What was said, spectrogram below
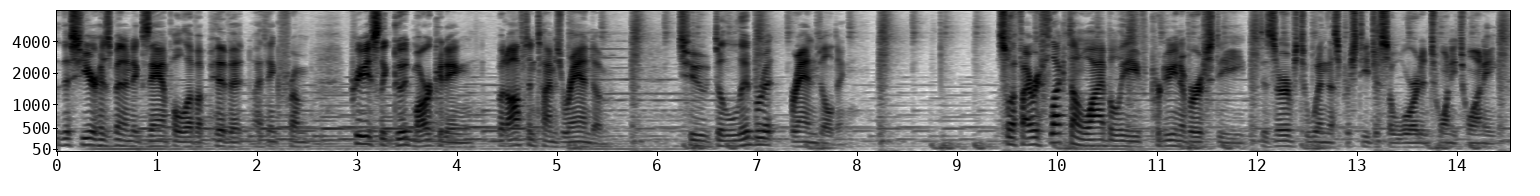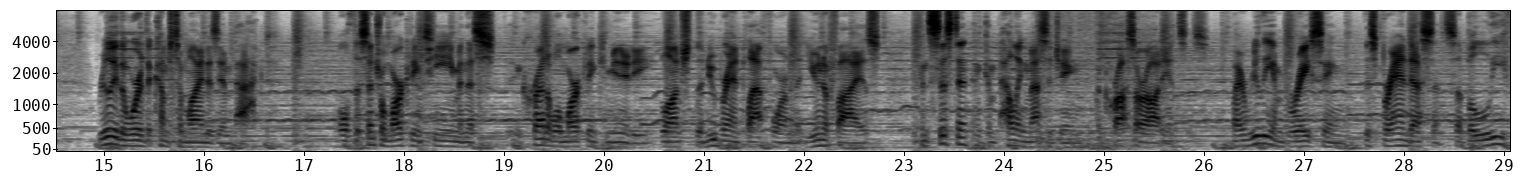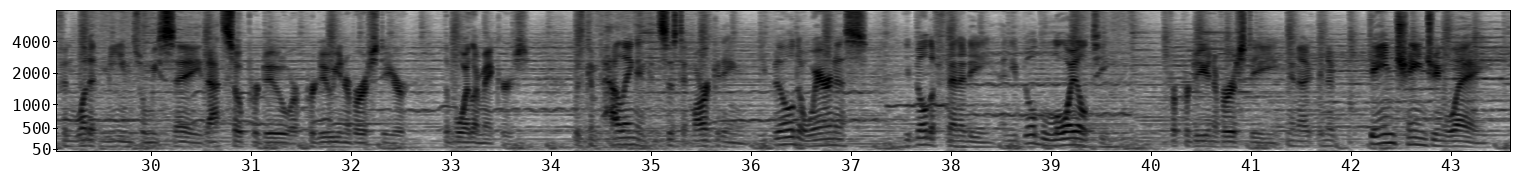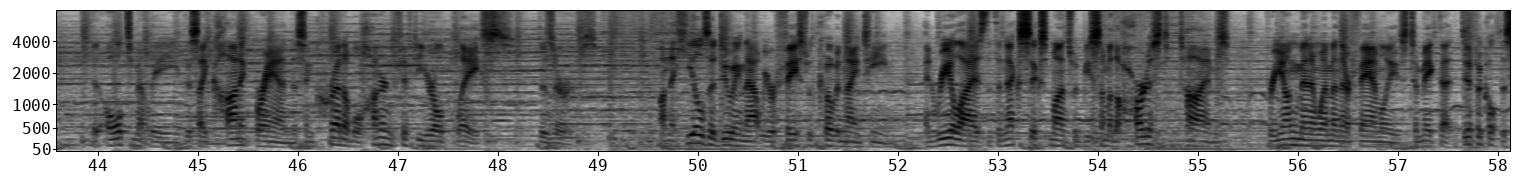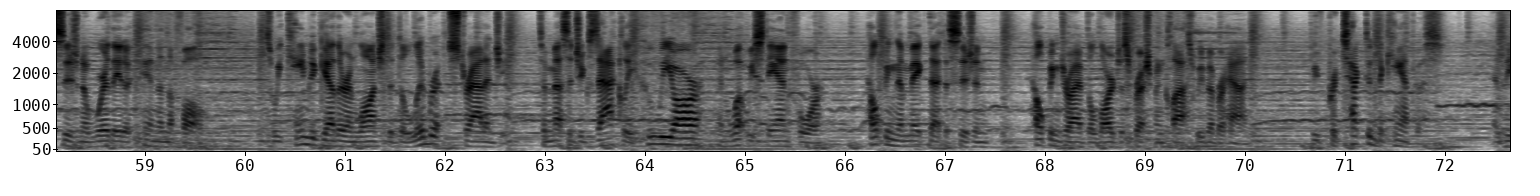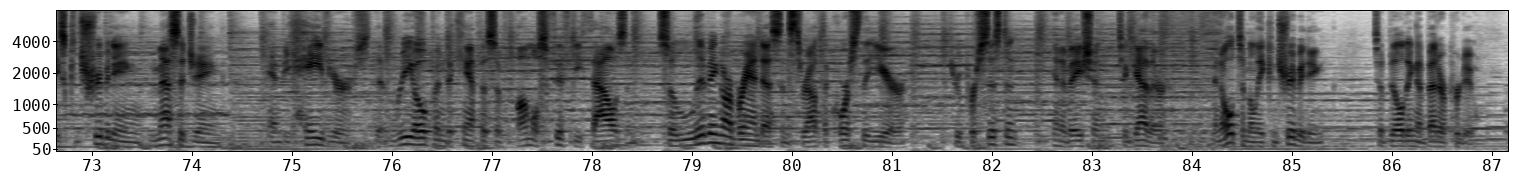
This year has been an example of a pivot, I think, from previously good marketing, but oftentimes random, to deliberate brand building. So if I reflect on why I believe Purdue University deserves to win this prestigious award in 2020, really the word that comes to mind is impact. Both the central marketing team and this incredible marketing community launched the new brand platform that unifies consistent and compelling messaging across our audiences. By really embracing this brand essence, a belief in what it means when we say that's so Purdue or Purdue University or the Boilermakers. With compelling and consistent marketing, you build awareness, you build affinity, and you build loyalty for Purdue University in a, in a game-changing way that ultimately this iconic brand, this incredible 150-year-old place deserves. On the heels of doing that, we were faced with COVID-19 and realized that the next six months would be some of the hardest times for young men and women and their families to make that difficult decision of where they'd attend in the fall. So we came together and launched a deliberate strategy to message exactly who we are and what we stand for, helping them make that decision, helping drive the largest freshman class we've ever had. We've protected the campus, and these contributing messaging and behaviors that reopened a campus of almost 50,000. So living our brand essence throughout the course of the year through persistent innovation together and ultimately contributing to building a better Purdue.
